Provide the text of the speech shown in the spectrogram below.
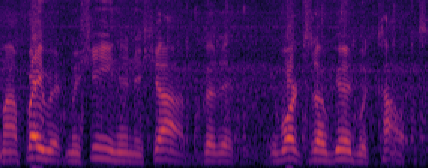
my favorite machine in the shop because it, it works so good with collets.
